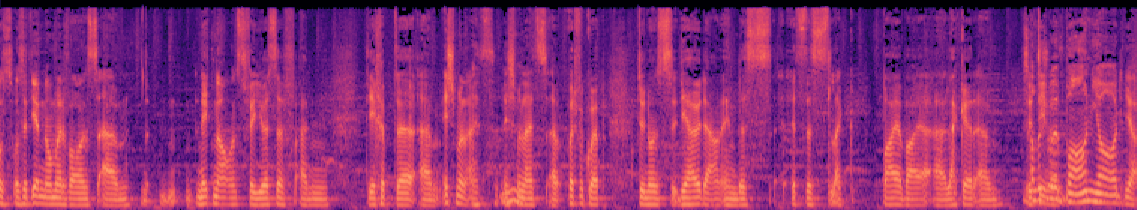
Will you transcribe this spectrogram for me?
ons ons het een nommer waar ons um net na ons vir Josef aan die Egipte um Ishmaelites Ishmaelites uh, oorverkoop doen ons die hoedown en dis it's this like baie baie uh, lekker um Dis amper so 'n barnyard. Ja,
